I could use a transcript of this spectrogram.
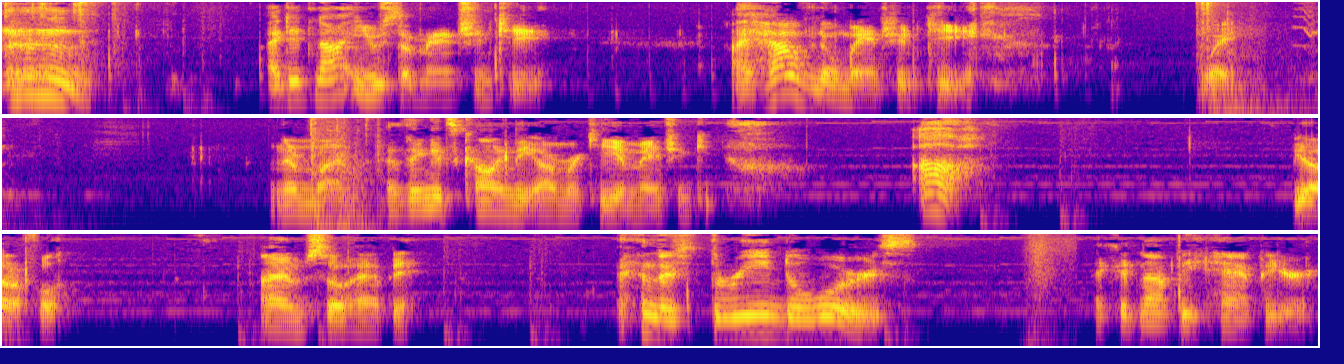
I did not use the mansion key. I have no mansion key. Wait. Never mind. I think it's calling the armor key a mansion key. Ah! Beautiful. I am so happy. And there's three doors. I could not be happier.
